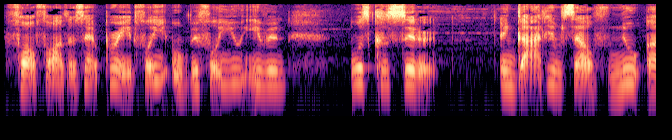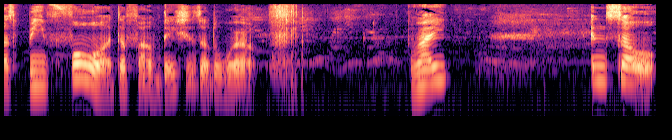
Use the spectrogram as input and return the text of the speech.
forefathers have prayed for you before you even was considered. And God Himself knew us before the foundations of the world. Right? And so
